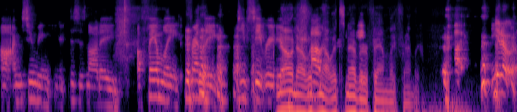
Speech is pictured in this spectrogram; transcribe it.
Uh, I'm assuming this is not a, a family friendly deep state radio. No, no, um, no, it's never family friendly. Uh, you know,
